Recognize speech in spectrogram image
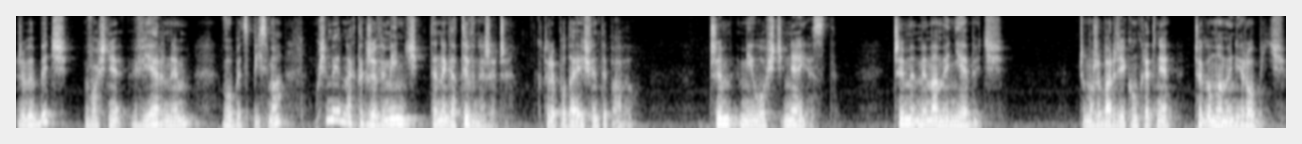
Żeby być właśnie wiernym wobec pisma, musimy jednak także wymienić te negatywne rzeczy, które podaje święty Paweł. Czym miłość nie jest? Czym my mamy nie być? Czy może bardziej konkretnie, czego mamy nie robić?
